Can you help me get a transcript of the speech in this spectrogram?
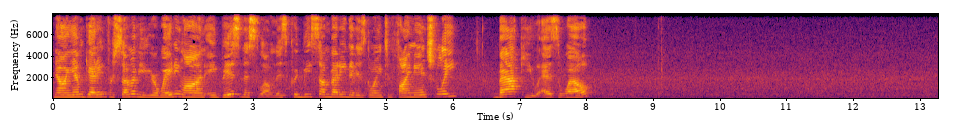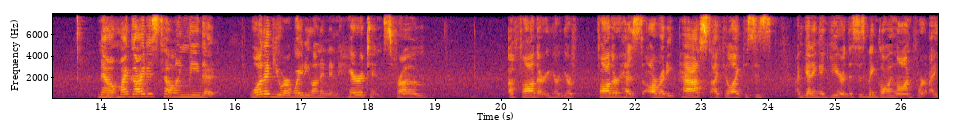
Now I am getting for some of you you're waiting on a business loan. This could be somebody that is going to financially back you as well. Now, my guide is telling me that one of you are waiting on an inheritance from a father. Your, your father has already passed. I feel like this is, I'm getting a year. This has been going on for a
